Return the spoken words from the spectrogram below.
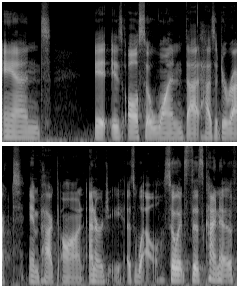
and it is also one that has a direct impact on energy as well so it's this kind of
